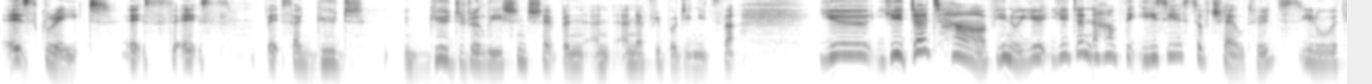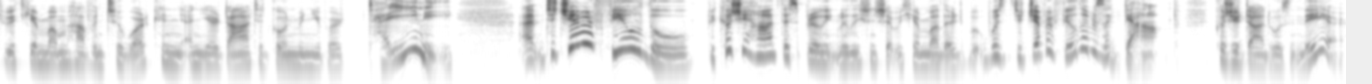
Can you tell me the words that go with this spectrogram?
It's great. It's it's it's a good good relationship, and and, and everybody needs that. You you did have you know you, you didn't have the easiest of childhoods you know with, with your mum having to work and, and your dad had gone when you were tiny. Um, did you ever feel though because you had this brilliant relationship with your mother was did you ever feel there was a gap because your dad wasn't there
